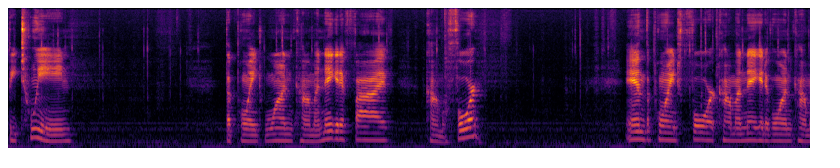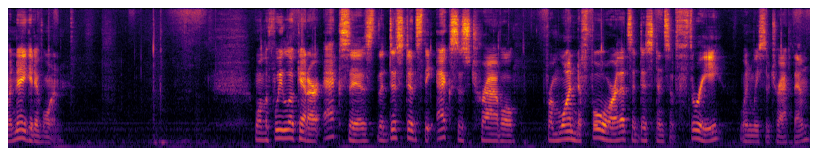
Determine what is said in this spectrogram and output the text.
between the point 1 comma negative 5 comma 4 and the point 4 comma negative 1 comma negative 1. Well, if we look at our x's, the distance the x's travel from 1 to 4, that's a distance of 3 when we subtract them.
